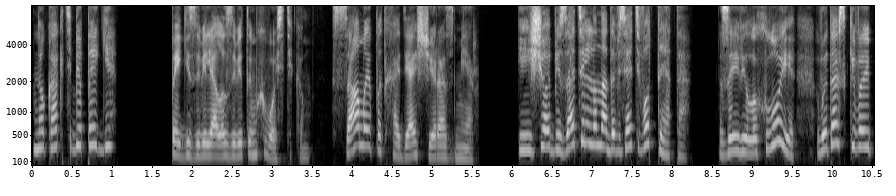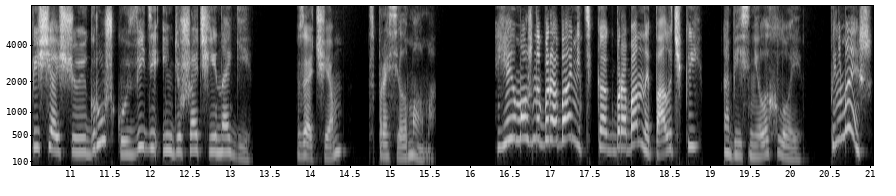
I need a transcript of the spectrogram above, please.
«Ну как тебе, Пегги?» Пегги завиляла завитым хвостиком самый подходящий размер. «И еще обязательно надо взять вот это», заявила Хлоя, вытаскивая пищащую игрушку в виде индюшачьей ноги. «Зачем?» — спросила мама. «Ею можно барабанить, как барабанной палочкой», — объяснила Хлоя. «Понимаешь?»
